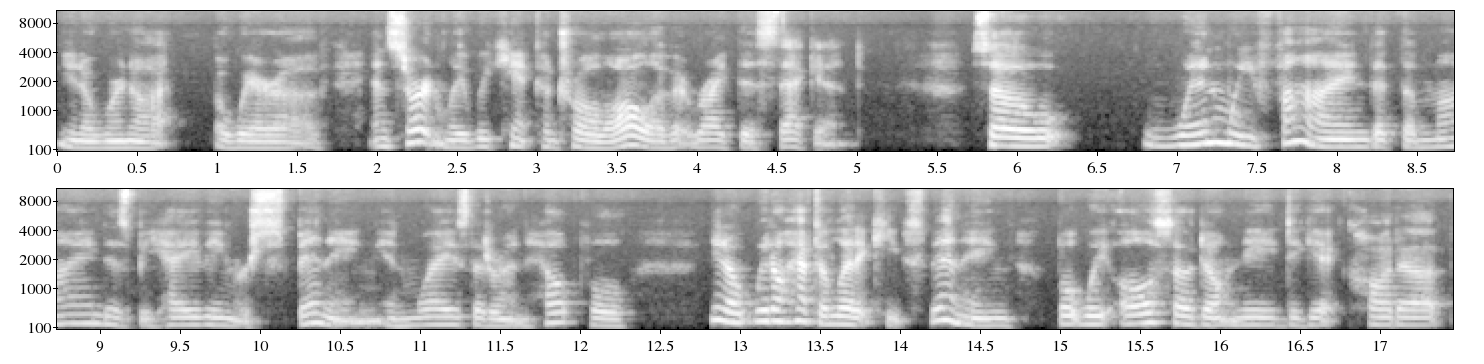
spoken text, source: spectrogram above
you know we're not aware of, and certainly we can't control all of it right this second. So, when we find that the mind is behaving or spinning in ways that are unhelpful, you know, we don't have to let it keep spinning, but we also don't need to get caught up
